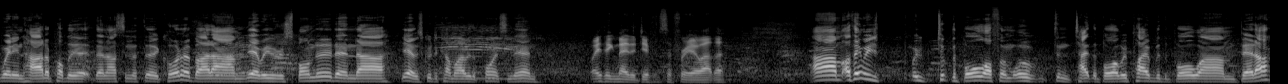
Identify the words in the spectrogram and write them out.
went in harder probably than us in the third quarter, but um, yeah, we responded and uh, yeah, it was good to come over the points in the end. What do you think made the difference for Freo out there? Um, I think we we took the ball off them. We didn't take the ball. We played with the ball um, better.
